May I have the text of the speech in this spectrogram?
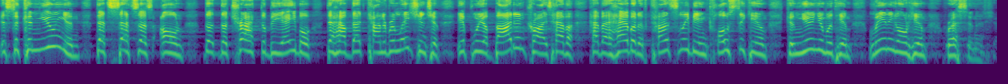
It's the communion that sets us on the, the track to be able to have that kind of relationship. If we abide in Christ, have a, have a habit of constantly being close to Him, communion with Him, leaning on Him, resting in Him.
